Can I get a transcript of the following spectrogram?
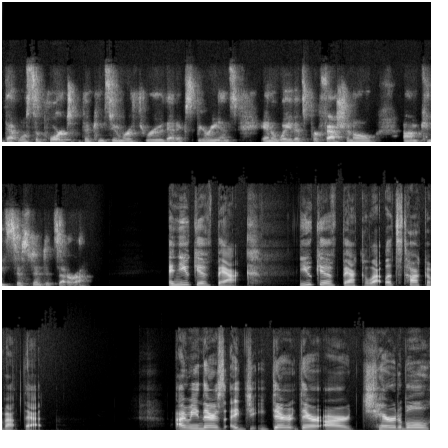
that will support the consumer through that experience in a way that's professional, um, consistent, et cetera. And you give back you give back a lot. Let's talk about that. I mean, there's a, there there are charitable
